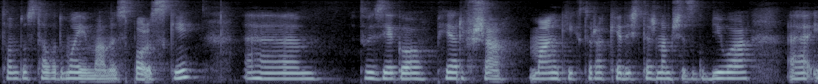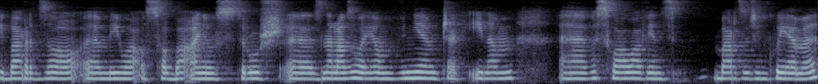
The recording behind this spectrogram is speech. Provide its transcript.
Tą dostał od mojej mamy z Polski. Em, Tu jest jego pierwsza manki, która kiedyś też nam się zgubiła e, i bardzo e, miła osoba, Anioł Stróż, e, znalazła ją w Niemczech i nam wysłała, więc bardzo dziękujemy.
